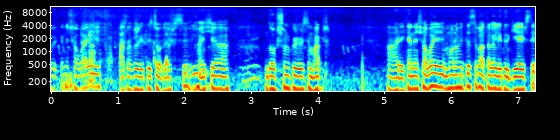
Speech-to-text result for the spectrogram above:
তো এখানে সবাই পাতাখালিতে চলে আসছে। আইসা দর্শন করে আসছে মার। আর এখানে সবাই মনে হইতেছে পাতালালিতে গিয়ে আসছে।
